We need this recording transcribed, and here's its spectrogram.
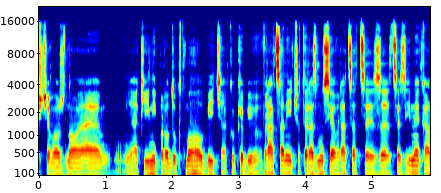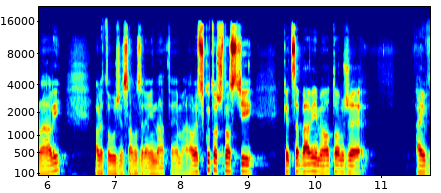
ešte možno nejaký iný produkt mohol byť ako keby vracaný, čo teraz musia vracať cez, cez iné kanály, ale to už je samozrejme iná téma. Ale v skutočnosti, keď sa bavíme o tom, že aj v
